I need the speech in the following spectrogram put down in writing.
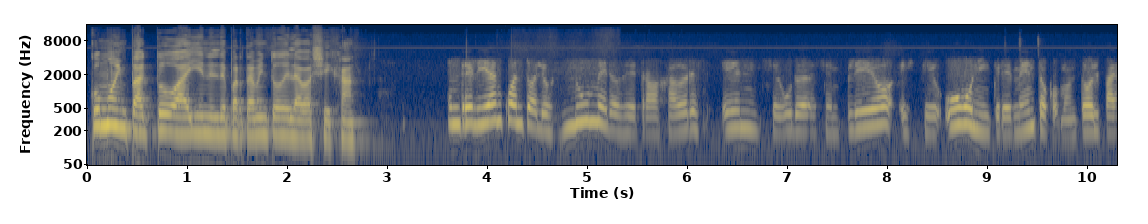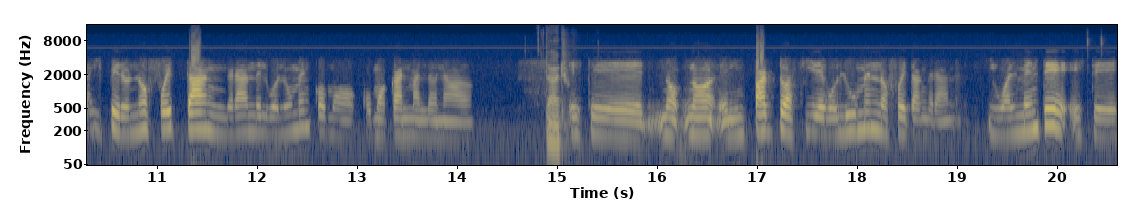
¿Cómo impactó ahí en el departamento de La Valleja? En realidad, en cuanto a los números de trabajadores en seguro de desempleo, este, hubo un incremento como en todo el país, pero no fue tan grande el volumen como, como acá en Maldonado. Claro. Este, no, no, el impacto así de volumen no fue tan grande. Igualmente, este,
